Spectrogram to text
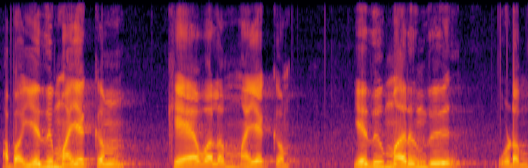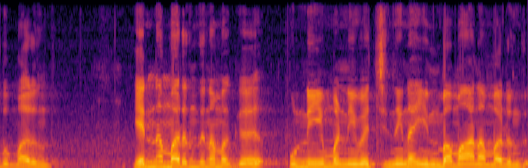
அப்போ எது மயக்கம்? கேவலம் மயக்கம். எது மருந்து? உடம்பு மருந்து. என்ன மருந்து நமக்கு புண்ணியம் பண்ணி வச்சுருந்தீங்கன்னா இன்பமான மருந்து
